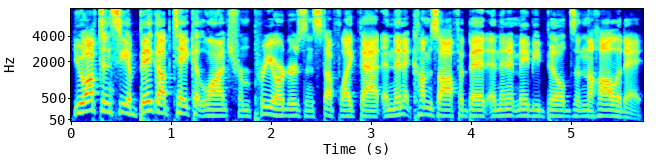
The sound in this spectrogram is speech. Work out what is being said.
You often see a big uptake at launch from pre-orders and stuff like that, and then it comes off a bit, and then it maybe builds in the holiday.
